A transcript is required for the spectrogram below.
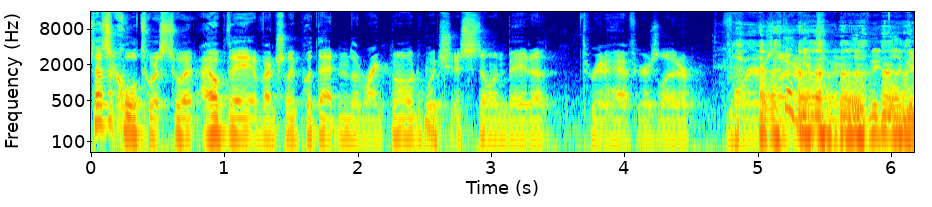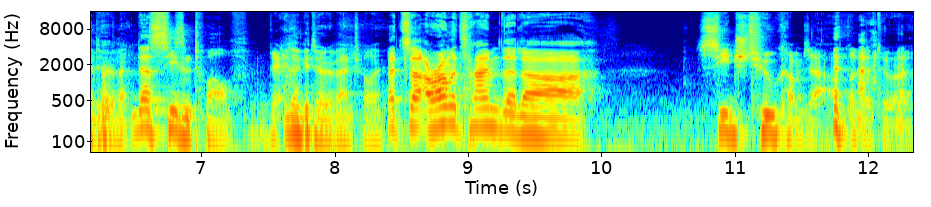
that's a cool twist to it. I hope they eventually put that into the ranked mode, which is still in beta three and a half years later, four years later. they'll, be- they'll get to it that's season 12 Yeah. they'll get to it eventually That's uh, around the time that uh, Siege Two comes out. They'll get to it.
